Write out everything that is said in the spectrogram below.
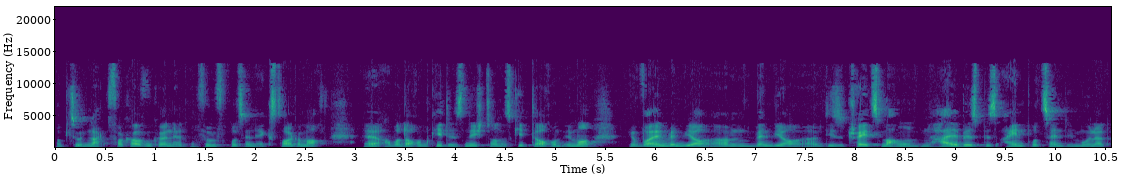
Option nackt verkaufen können, hätten fünf Prozent extra gemacht. Äh, aber darum geht es nicht, sondern es geht darum immer, wir wollen, wenn wir, ähm, wenn wir äh, diese Trades machen, ein halbes bis ein Prozent im Monat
